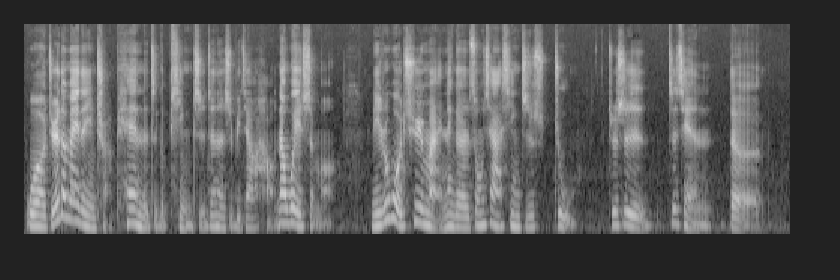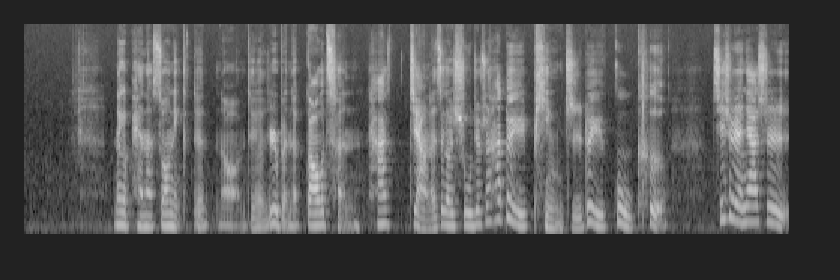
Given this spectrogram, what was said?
我觉得 Made in Japan 的这个品质真的是比较好。那为什么？你如果去买那个松下幸之助，就是之前的那个 Panasonic 的哦，这个日本的高层，他。讲了这个书，就是他对于品质、对于顾客，其实人家是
